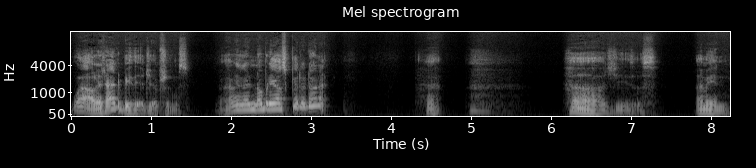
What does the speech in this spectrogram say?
well, it had to be the Egyptians. I mean, nobody else could have done it. Huh. Oh, Jesus. I mean,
